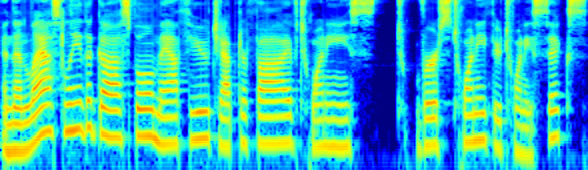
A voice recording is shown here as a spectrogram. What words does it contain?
And then lastly, the gospel, Matthew chapter 5, 20, verse 20 through 26.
